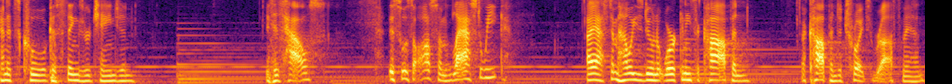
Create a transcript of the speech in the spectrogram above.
And it's cool because things are changing in his house. This was awesome. Last week, I asked him how he's doing at work, and he's a cop, and a cop in Detroit's rough, man.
